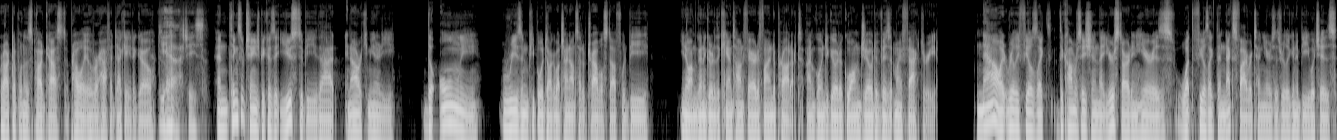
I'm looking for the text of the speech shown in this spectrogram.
rocked up on this podcast probably over half a decade ago. Yeah, jeez. And things have changed because it used to be that in our community, the only reason people would talk about China outside of travel stuff would be, you know, I'm going to go to the Canton Fair to find a product. I'm going to go to Guangzhou to visit my factory. Now it really feels like the conversation that you're starting here is what feels like the next five or 10 years is really going to be, which is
